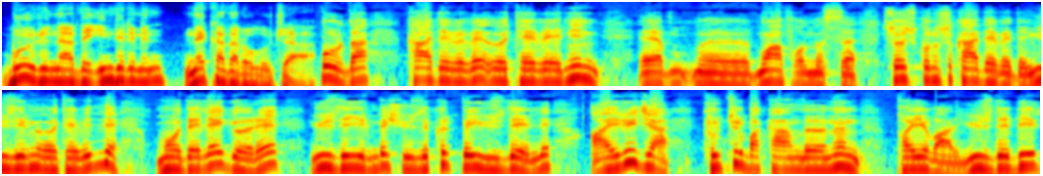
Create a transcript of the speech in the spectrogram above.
bu ürünlerde indirimin ne kadar olacağı. Burada KDV ve ÖTV'nin e, e, muaf olması söz konusu KDV'de 120 ÖTV'de de modele göre %25, %40 ve %50. Ayrıca Kültür Bakanlığı'nın payı var %1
